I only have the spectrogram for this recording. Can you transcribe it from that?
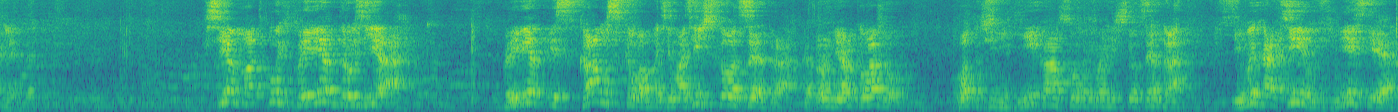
Поехали. Всем Маткульт привет, друзья! Привет из Камского математического центра, которым я руковожу. Вот ученики Камского математического центра. И мы хотим вместе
